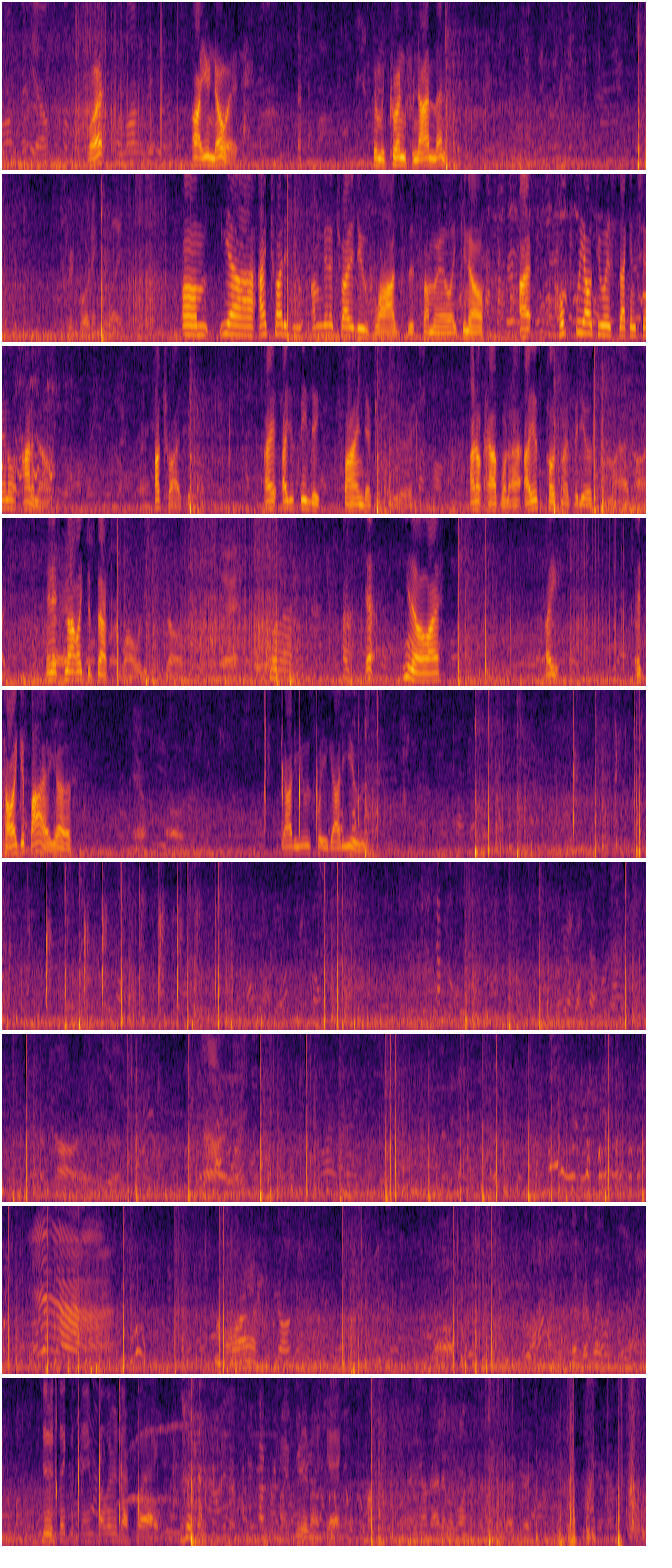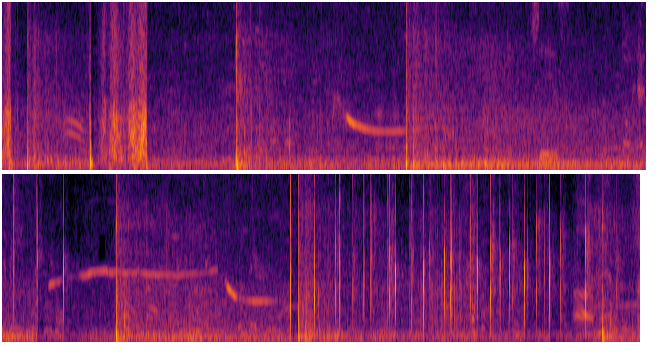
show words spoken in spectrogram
Long video. What? A long video. Oh, you know it. Been recording for nine minutes. Just recording your life. Um, yeah, I try to do, I'm gonna try to do vlogs this summer, like, you know, I, hopefully I'll do a second channel, I don't know. I'll try to. I, I just need to find a computer. I don't have one, I, I just post my videos from my iPod. And it's not like the best quality, so. Uh, uh, yeah, you know, I, I, it's how I get by, I guess. Gotta use what you gotta use. You really want Jack? Come on. To Jeez.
